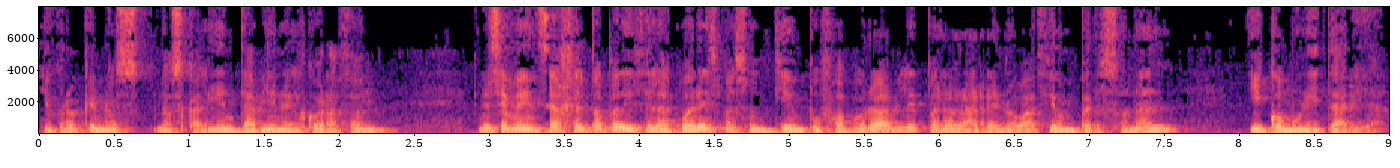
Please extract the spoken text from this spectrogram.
yo creo que nos, nos calienta bien el corazón. En ese mensaje el Papa dice, la cuaresma es un tiempo favorable para la renovación personal y comunitaria,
